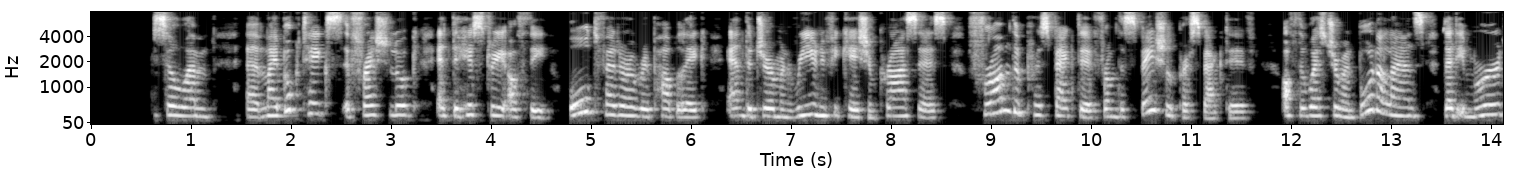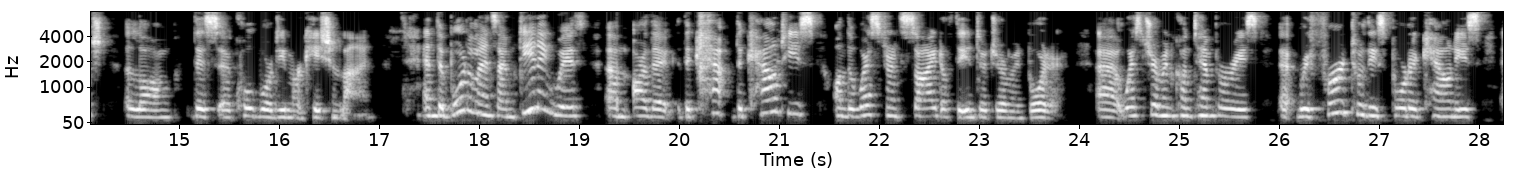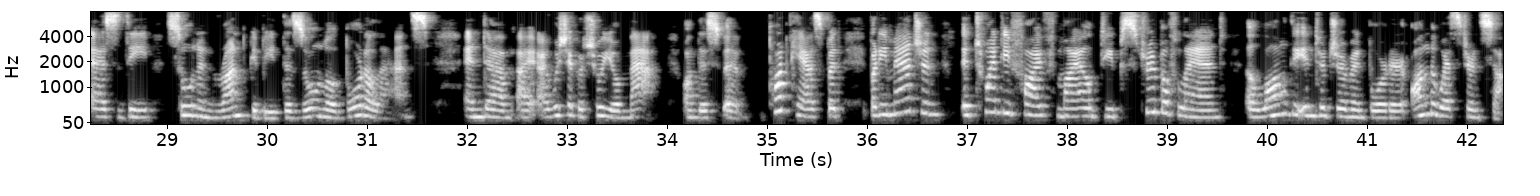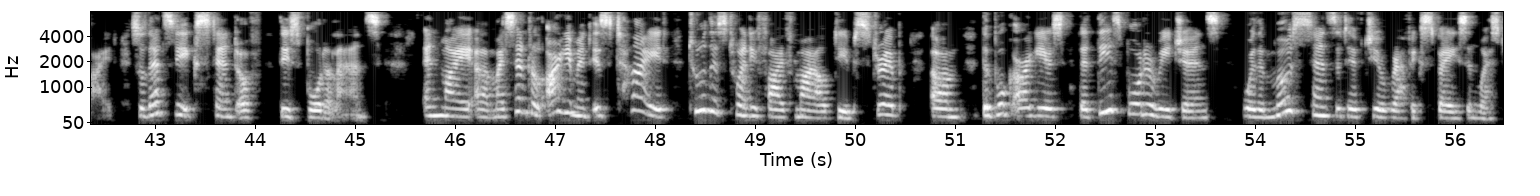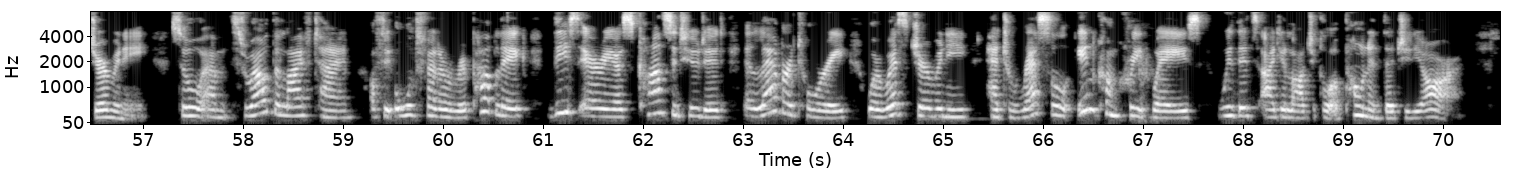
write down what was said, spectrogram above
So, um, uh, my book takes a fresh look at the history of the old Federal Republic and the German reunification process from the perspective, from the spatial perspective of the West German borderlands that emerged along this uh, Cold War demarcation line. And the borderlands I'm dealing with um, are the, the, the counties on the western side of the inter German border uh, West German contemporaries uh, referred to these border counties as the Zonenrandgebiet, the zonal borderlands. And um, I, I, wish I could show you a map on this uh, podcast, but but imagine a 25 mile deep strip of land along the inter-German border on the western side. So that's the extent of these borderlands. And my uh, my central argument is tied to this 25 mile deep strip. Um, the book argues that these border regions were the most sensitive geographic space in West Germany. So, um, throughout the lifetime of the old Federal Republic, these areas constituted a laboratory where West Germany had to wrestle in concrete ways with its ideological opponent, the GDR.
